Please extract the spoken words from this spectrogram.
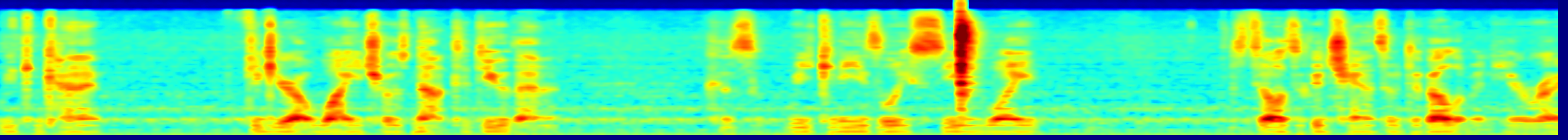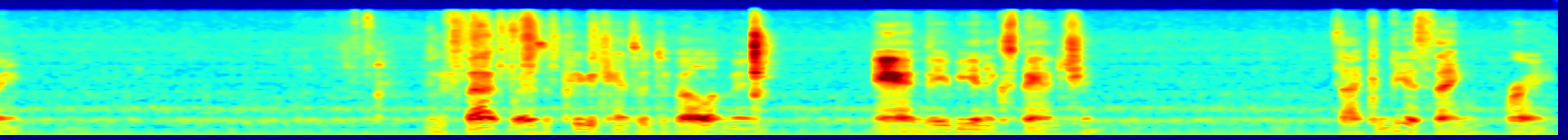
we can kind of figure out why he chose not to do that. Because we can easily see white still has a good chance of development here, right? In fact, there's a pretty good chance of development and maybe an expansion. That could be a thing, right?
